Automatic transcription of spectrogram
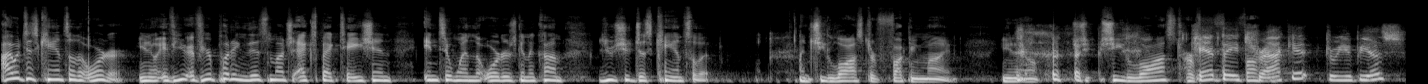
I would just cancel the order. You know, if you if you're putting this much expectation into when the order's going to come, you should just cancel it. And she lost her fucking mind. You know, she, she lost her. Can't they fucking- track it through UPS?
